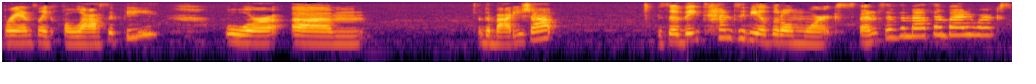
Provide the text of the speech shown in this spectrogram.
brands like Philosophy or um, the body shop. So they tend to be a little more expensive than Bath and Body Works,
